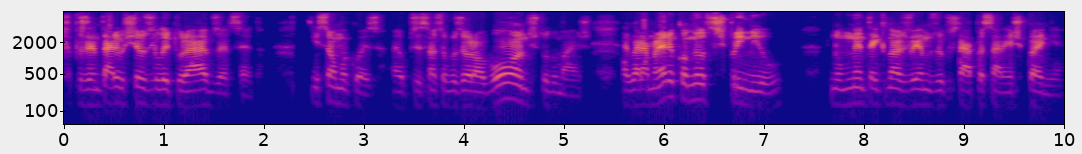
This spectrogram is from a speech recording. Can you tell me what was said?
representarem os seus eleitorados, etc. Isso é uma coisa. A oposição sobre os eurobonds e tudo mais. Agora, a maneira como ele se exprimiu, no momento em que nós vemos o que está a passar em Espanha,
